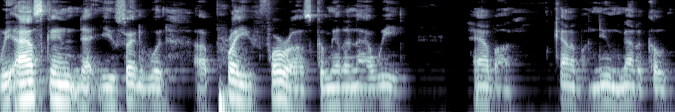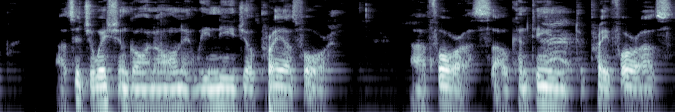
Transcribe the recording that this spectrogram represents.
We're asking that you certainly would uh, pray for us, Camille and I. We have a kind of a new medical uh, situation going on, and we need your prayers for uh, for us. So continue to pray for us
